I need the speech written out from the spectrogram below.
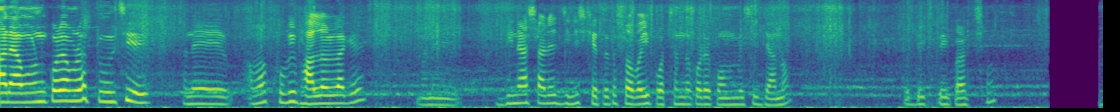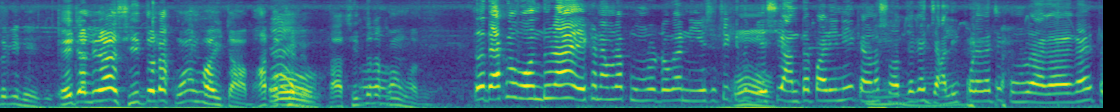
আর এমন করে আমরা তুলছি মানে আমার খুবই ভালো লাগে। মানে বিনা সারের জিনিস খেতে তো সবাই পছন্দ করে, কম বেশি জানো। তো দেখতেই পারছ এইটা নিলে সিদ্ধটা কম হয় এটা ভাতে হ্যাঁ সিদ্ধটা কম হবে। তো দেখো বন্ধুরা এখানে আমরা কুমড়ো ডোগা নিয়ে এসেছি কিন্তু বেশি আনতে পারিনি কেননা সব জায়গায় জালি পড়ে গেছে কুমড়ো আগা আগায় তো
